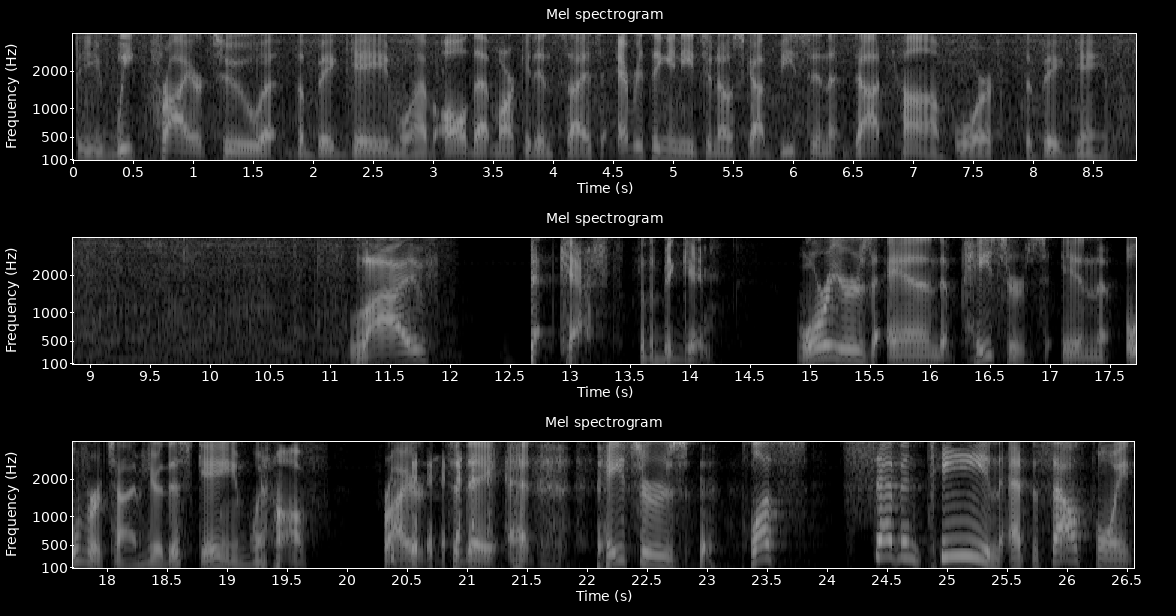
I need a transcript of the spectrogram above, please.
the week prior to the big game. We'll have all that market insights, everything you need to know, Scott. VSiN.com for the big game. Live betcast for the big game. Warriors and Pacers in overtime here. This game went off prior today at Pacers plus 17 at the South Point,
